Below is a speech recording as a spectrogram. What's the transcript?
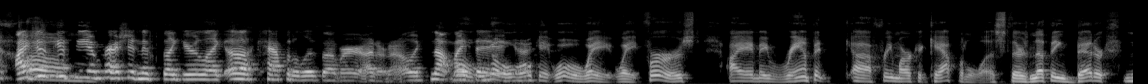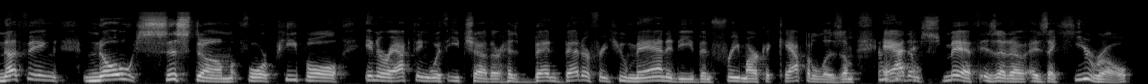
I just um, get the um, impression it's like you're like, oh, capitalism or I don't know, like not my oh, thing. No, okay. Whoa, wait, wait. First, I am a rampant uh, free market capitalist. There's nothing better, nothing, no system for people interacting with each other has been better for humanity than free market capitalism. Okay. Adam Smith is a is a hero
